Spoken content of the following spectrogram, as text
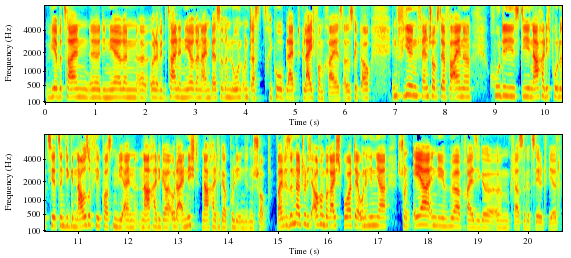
wir bezahlen äh, die Näheren äh, oder wir bezahlen der Näheren einen besseren Lohn und das Trikot bleibt gleich vom Preis. Also es gibt auch in vielen Fanshops der Vereine Hoodies, die nachhaltig produziert sind, die genauso viel kosten wie ein nachhaltiger oder ein nicht nachhaltiger Pulli in diesem Shop. Weil wir sind natürlich auch im Bereich Sport, der ohnehin ja schon eher in die höherpreisige ähm, Klasse gezählt wird.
